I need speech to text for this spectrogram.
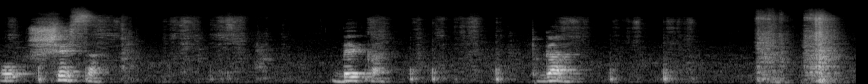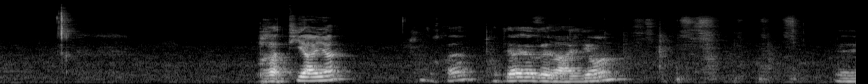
או שסע, בקע, פגן. פרטיהיה, פרטיהיה זה רעיון, אה,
